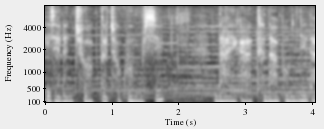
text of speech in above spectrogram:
이제는 추억도 조금씩 나이가 드나 봅니다.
